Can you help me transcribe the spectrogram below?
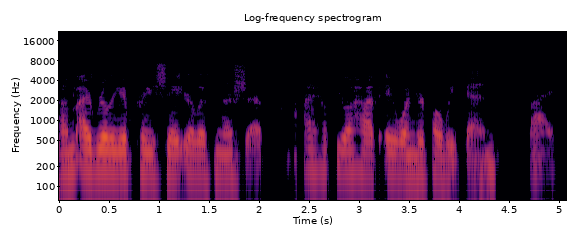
Um, I really appreciate your listenership. I hope you all have a wonderful weekend. Bye.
